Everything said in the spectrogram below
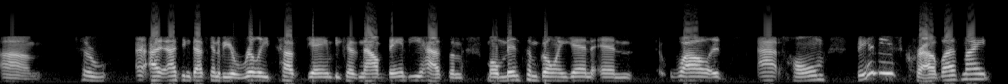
Um, to I, I think that's going to be a really tough game because now Vandy has some momentum going in, and while it's at home, Vandy's crowd last night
